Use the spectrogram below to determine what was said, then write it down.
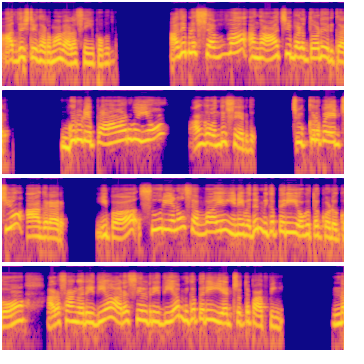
அதிர்ஷ்டகரமா வேலை செய்ய போகுது. அதே போல செவ்வா அங்க ஆட்சி பலத்தோட இருக்கார். குருடைய பார்வையும் அங்க வந்து சேருது. சுக்கர பயிற்சியும் ஆகிறாரு. இப்போ சூரியனும் செவ்வாயும் இணைவது மிகப்பெரிய யோகத்தை கொடுக்கும். அரசாங்க ரீதியா அரசியல் ரீதியா மிகப்பெரிய ஏற்றத்தை பார்ப்பீங்க. இந்த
